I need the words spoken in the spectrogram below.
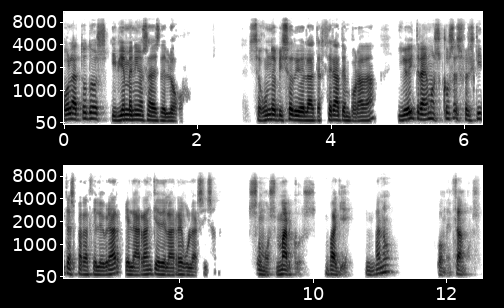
Hola a todos y bienvenidos a Desde el Logo, segundo episodio de la tercera temporada y hoy traemos cosas fresquitas para celebrar el arranque de la regular season. Somos Marcos, Valle y Mano. Comenzamos.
